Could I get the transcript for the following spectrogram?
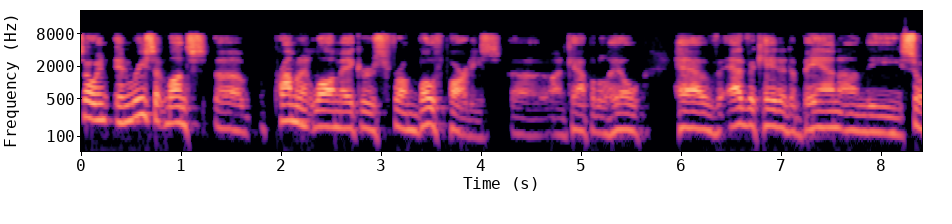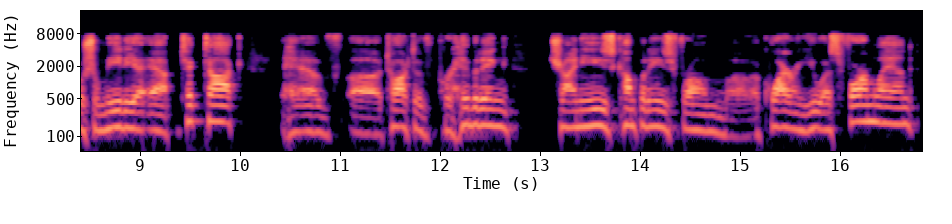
So, in, in recent months, uh, prominent lawmakers from both parties uh, on Capitol Hill have advocated a ban on the social media app TikTok, have uh, talked of prohibiting Chinese companies from uh, acquiring U.S. farmland.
